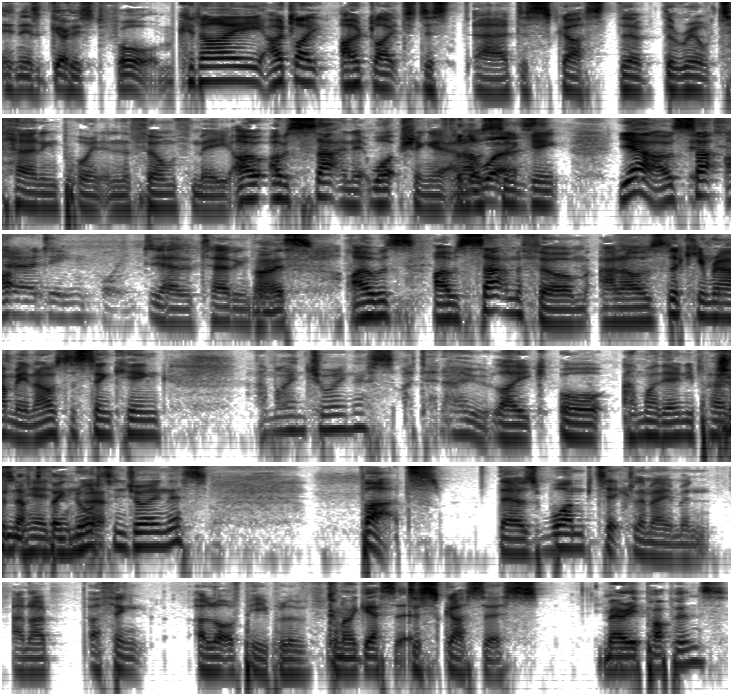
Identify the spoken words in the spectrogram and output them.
in his ghost form. Could I? I'd like. I'd like to just uh, discuss the the real turning point in the film for me. I, I was sat in it watching it, and I was worst. thinking, yeah, I was sat. I- Turding point. yeah, the turning point. Nice. I was I was sat in the film, and I was looking around me, and I was just thinking, am I enjoying this? I don't know. Like, or am I the only person Shouldn't have to here think not that. enjoying this? But there was one particular moment, and I I think a lot of people have Can I guess it? discussed this. Mary Poppins.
